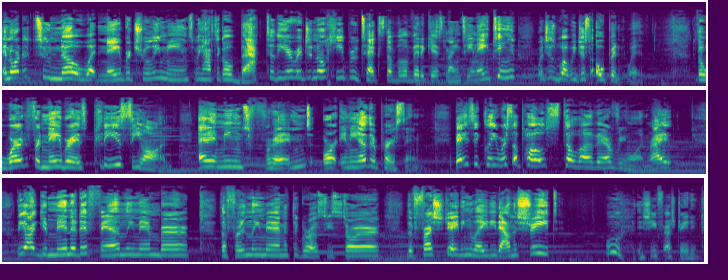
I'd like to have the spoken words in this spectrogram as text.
In order to know what neighbor truly means, we have to go back to the original Hebrew text of Leviticus 19:18, which is what we just opened with. The word for neighbor is plesion, and it means friend or any other person. Basically, we're supposed to love everyone, right? the argumentative family member, the friendly man at the grocery store, the frustrating lady down the street. Ooh, is she frustrated?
